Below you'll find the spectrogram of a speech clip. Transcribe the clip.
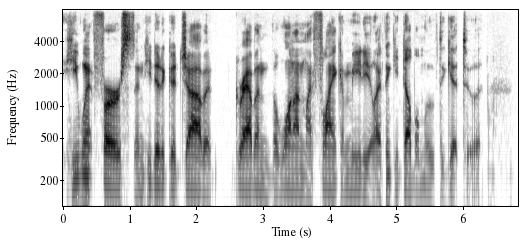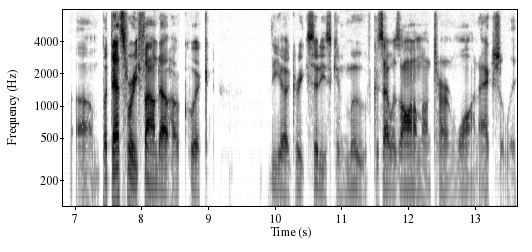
he went first, and he did a good job at grabbing the one on my flank immediately. I think he double moved to get to it. Um, but that's where he found out how quick the uh, Greek cities can move because I was on them on turn one actually,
